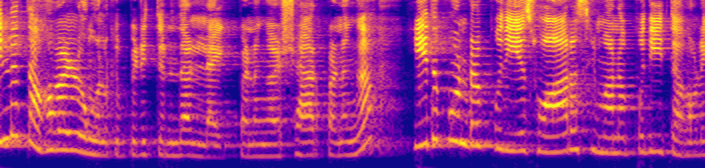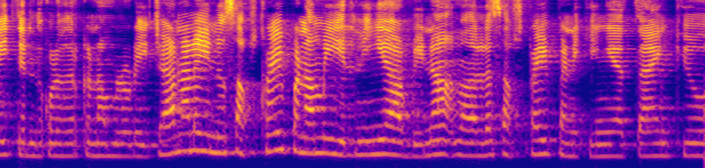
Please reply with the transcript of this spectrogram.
இந்த தகவல் உங்களுக்கு பிடித்திருந்தால் லைக் பண்ணுங்கள் ஷேர் பண்ணுங்கள் இது போன்ற புதிய சுவாரஸ்யமான புதிய தகவலை தெரிந்து கொள்வதற்கு நம்மளுடைய சேனலை இன்னும் சப்ஸ்கிரைப் பண்ணாமல் இருந்தீங்க அப்படின்னா முதல்ல சப்ஸ்கிரைப் பண்ணிக்கிங்க. தேங்க்யூ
